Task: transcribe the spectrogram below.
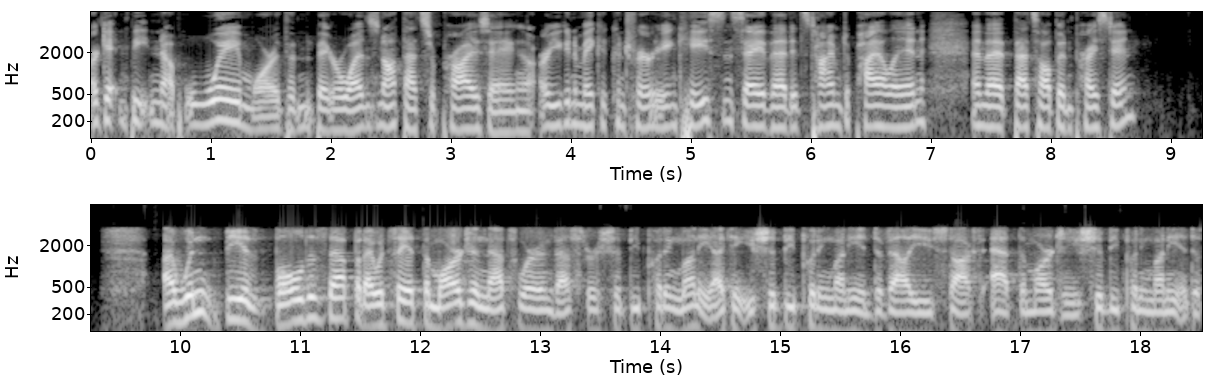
are getting beaten up way more than the bigger ones. Not that surprising. Are you going to make a contrarian case and say that it's time to pile in and that that's all been priced in? I wouldn't be as bold as that, but I would say at the margin, that's where investors should be putting money. I think you should be putting money into value stocks at the margin. You should be putting money into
